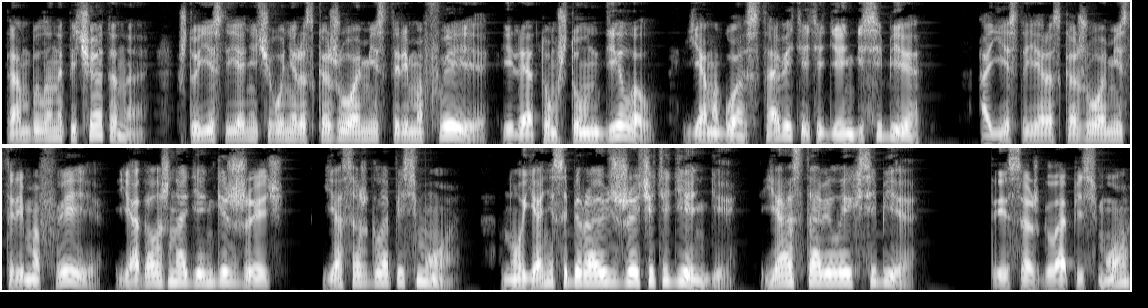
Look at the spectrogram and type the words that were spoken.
там было напечатано, что если я ничего не расскажу о мистере Маффее или о том, что он делал, я могу оставить эти деньги себе. А если я расскажу о мистере Маффее, я должна деньги сжечь. Я сожгла письмо. Но я не собираюсь сжечь эти деньги. Я оставила их себе. Ты сожгла письмо?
